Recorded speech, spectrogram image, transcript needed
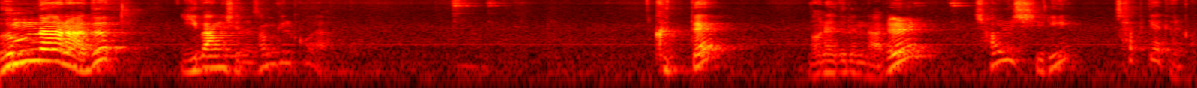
음란하듯 이방신을 섬길 거야. 그때 너네들은 나를 절실히 찾게 될 거야.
